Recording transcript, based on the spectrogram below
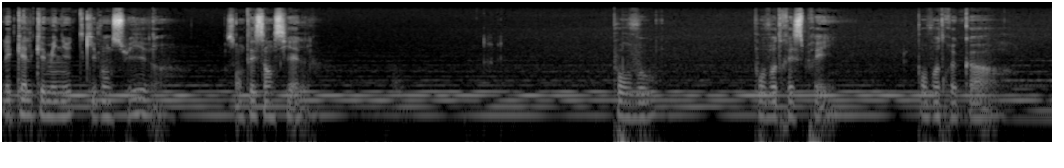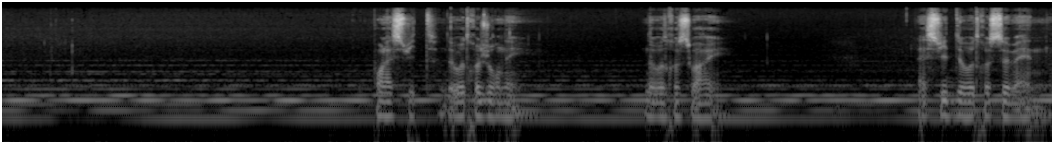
Les quelques minutes qui vont suivre sont essentielles pour vous, pour votre esprit, pour votre corps, la suite de votre journée, de votre soirée, la suite de votre semaine,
